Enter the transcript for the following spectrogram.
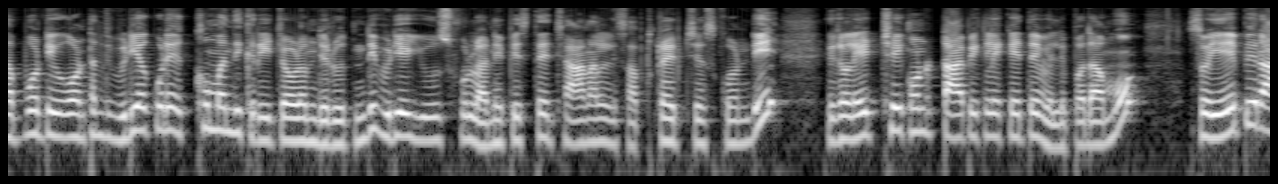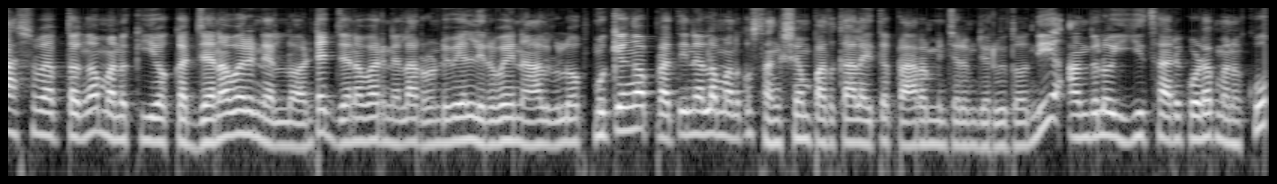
సపోర్టివ్గా ఉంటుంది. వీడియో కూడా ఎక్కువ మందికి రీచ్ అవ్వడం జరుగుతుంది. వీడియో యూస్ఫుల్ అనిపిస్తే ఛానల్ని సబ్స్క్రైబ్ చేసుకోండి. ఇక లేట్ చేయకుండా టాపిక్లకి అయితే వెళ్ళిపోదాము. సో ఏపీ రాష్ట్ర వ్యాప్తంగా మనకి ఈ యొక్క జనవరి నెలలో అంటే జనవరి నెల రెండు వేల ఇరవై నాలుగులో ముఖ్యంగా ప్రతి నెల మనకు సంక్షేమ పథకాలు అయితే ప్రారంభించడం జరుగుతుంది. అందులో ఈసారి కూడా మనకు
